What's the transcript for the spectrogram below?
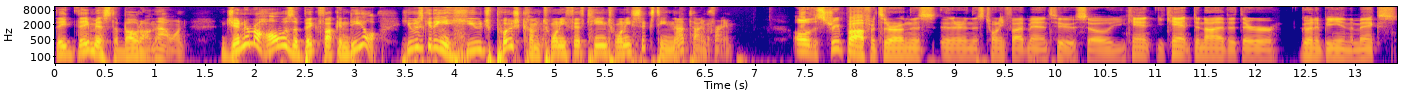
They they missed the boat on that one. Jinder Mahal was a big fucking deal. He was getting a huge push come 2015, 2016, that time frame. Oh, the Street Profits are on this. They're in this 25 man too. So you can't you can't deny that they're going to be in the mix.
